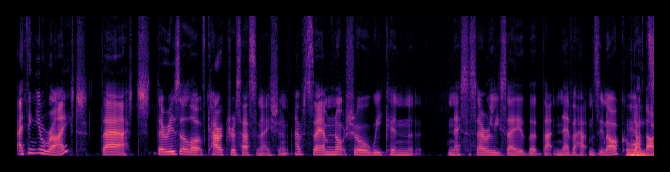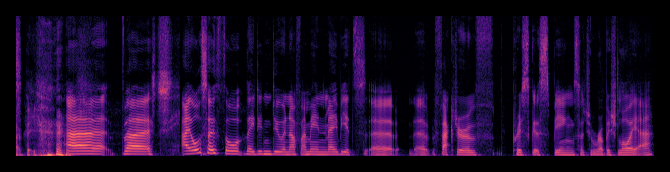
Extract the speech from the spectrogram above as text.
I think you're right that there is a lot of character assassination. I have to say, I'm not sure we can necessarily say that that never happens in our courts. No, uh, but I also thought they didn't do enough. I mean, maybe it's a, a factor of Priscus being such a rubbish lawyer,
